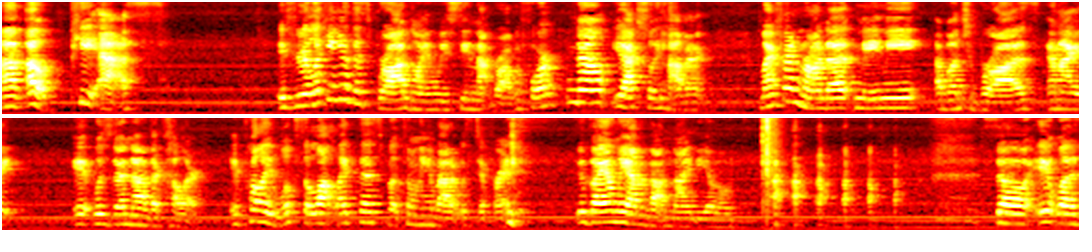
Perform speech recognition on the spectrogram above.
Um, oh, P.S. If you're looking at this bra going, we've seen that bra before. No, you actually haven't. My friend Rhonda made me a bunch of bras, and I, it was another color. It probably looks a lot like this, but something about it was different. Because I only have about 90 of them. so it was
